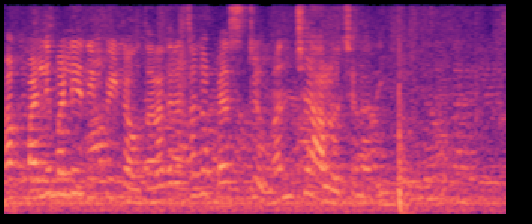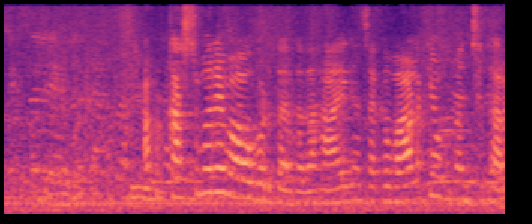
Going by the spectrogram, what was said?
మాకు మళ్ళీ మళ్ళీ రిపీట్ అవుతారు. అది నిజంగా బెస్ట్ మంచి ఆలోచన అది. అప్పుడు కస్టమరే బాగుపడతారు కదా హాయిగా చక్కగా వాళ్ళకే ఒక మంచి ధర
